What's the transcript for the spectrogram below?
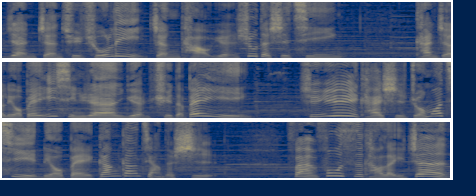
认真去处理征讨袁术的事情。看着刘备一行人远去的背影，荀彧开始琢磨起刘备刚刚讲的事，反复思考了一阵，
